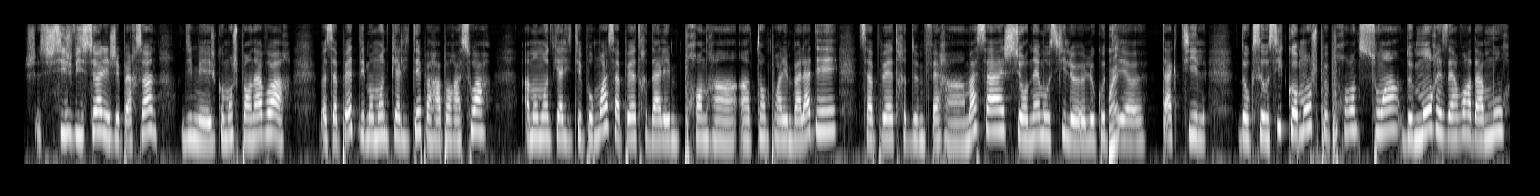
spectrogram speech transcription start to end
je- si je vis seul et j'ai personne, on dit mais comment je peux en avoir? Bah, Ça peut être des moments de qualité par rapport à soi. Un moment de qualité pour moi, ça peut être d'aller me prendre un, un temps pour aller me balader, ça peut être de me faire un massage, si on aime aussi le, le côté Ouais. euh, tactile. Donc c'est aussi comment je peux prendre soin de mon réservoir d'amour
